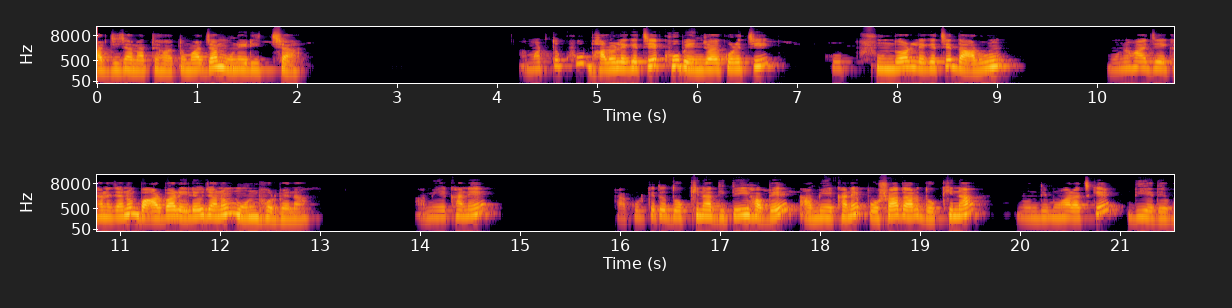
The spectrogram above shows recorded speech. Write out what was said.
আর্জি জানাতে হয়। তোমার যা মনের ইচ্ছা। আমার তো খুব ভালো লেগেছে, খুব এনজয় করেছি, খুব সুন্দর লেগেছে, দারুণ। মনে হয় যে এখানে যেন বারবার এলেও যেন মন ভরবে না। আমি এখানে ঠাকুরকে তো দক্ষিণা দিতেই হবে, আমি এখানে প্রসাদ আর দক্ষিণা নন্দী মহারাজকে দিয়ে দেব।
